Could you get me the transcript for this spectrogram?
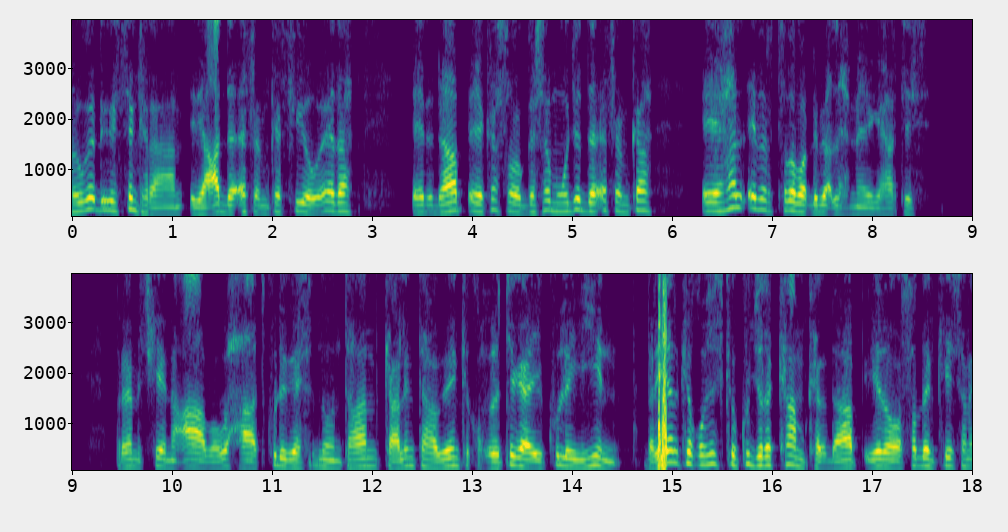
nooga dhegaysan karaan idaacadda f m-ka v o e da ee dhadhaab ee ka soo gasha f m-ka ee hal eber toddoba dhibic lix megahartis barnaamijkeena caawa waxaad ku dhegaysan doontaan kaalinta haweenka qaxootiga ay ku leeyihiin daryeelka qoysaska ku jira kaamka dhadhaab iyadoo soddonkii sana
